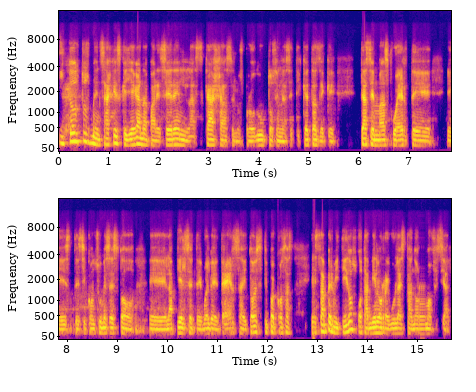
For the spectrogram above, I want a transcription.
Y todos estos mensajes que llegan a aparecer en las cajas, en los productos, en las etiquetas de que te hace más fuerte, este, si consumes esto, eh, la piel se te vuelve tersa y todo ese tipo de cosas, ¿están permitidos o también lo regula esta norma oficial?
